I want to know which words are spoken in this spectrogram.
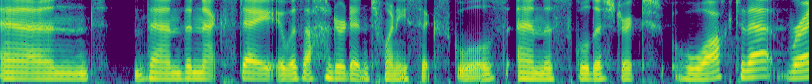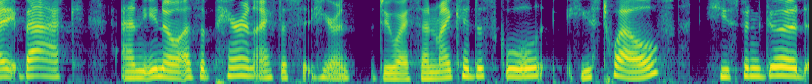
And then the next day it was 126 schools and the school district walked that right back. And you know as a parent i have to sit here and do i send my kid to school? He's 12 he's been good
